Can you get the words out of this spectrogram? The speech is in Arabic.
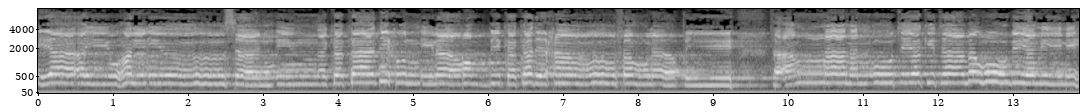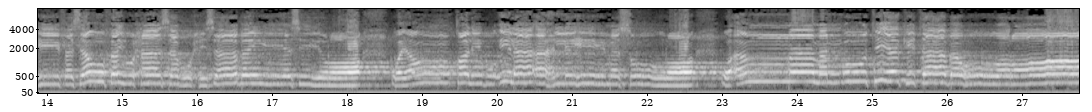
يا أيها الإنسان إنك كادح إلى ربك كدحا فملاقيه. فأما من أوتي كتابه بيمينه فسوف يحاسب حسابا يسيرا وينقلب إلى أهله مسرورا. وأما من أوتي كتابه وراء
